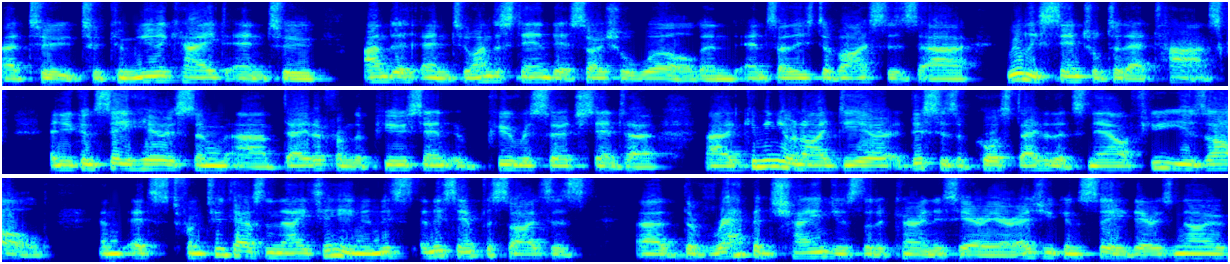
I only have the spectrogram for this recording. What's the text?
uh, to, to communicate and to under, and to understand their social world. And, and so these devices are really central to that task. And you can see here is some uh, data from the Pew, Center, Pew Research Center, uh, giving you an idea. This is, of course, data that's now a few years old, and it's from 2018, and this, and this emphasizes uh, the rapid changes that occur in this area. As you can see, there is no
